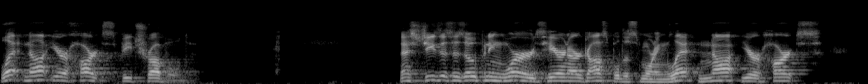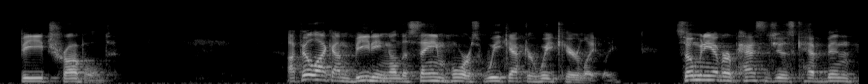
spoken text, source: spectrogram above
Let not your hearts be troubled. That's Jesus' opening words here in our gospel this morning. Let not your hearts be troubled. I feel like I'm beating on the same horse week after week here lately. So many of our passages have been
